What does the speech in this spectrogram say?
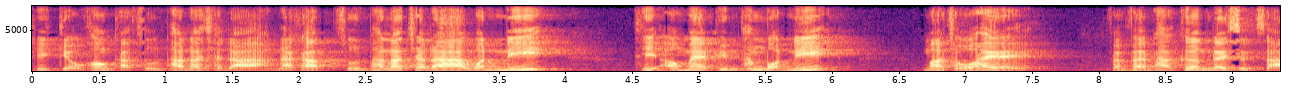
ที่เกี่ยวข้องกับศูนย์พระราชดานะครับ ศูนย์พระราชดาวันนี้ที่เอาแม่พิมพ์ทั้งหมดนี้ มาโชว์ให้ แฟนๆพระเครื่องได้ศึกษา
